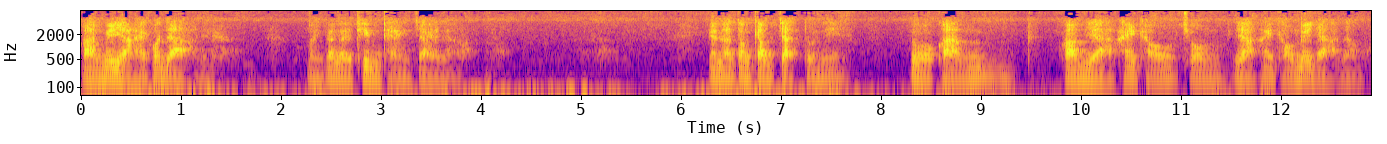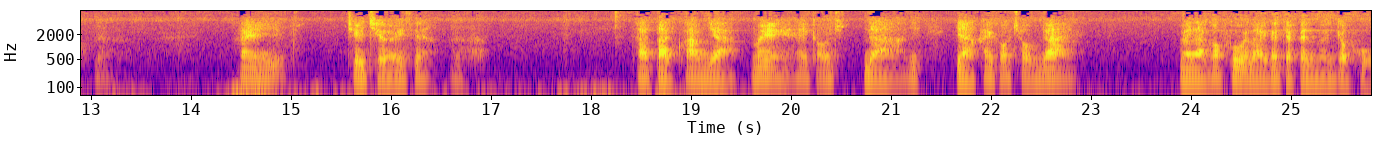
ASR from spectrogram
ความไม่อยากให้เขาด่าเนี่ย มันก็เลยทิ่มแทงใจเราดังนั้นเราต้องกำจัดตัวนี้ ตัวความความอยากให้เขาชม อยากให้เขาไม่ด่าเรา ให้เฉยๆเสียถ้าตัดความอยากไม่ให้เขาด่า อยากให้เขาชมได้ เวลาเขาพูดอะไรก็จะเป็นเหมือนกับหู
